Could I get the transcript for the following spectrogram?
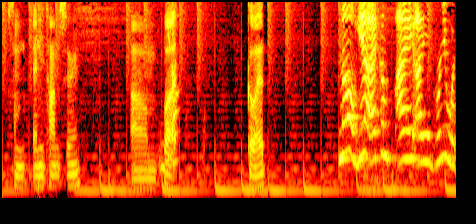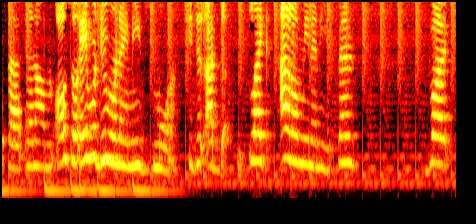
some anytime soon. Um, but yeah. go ahead. No, yeah, I com- I, I agree with that, and um, also Ava DuVernay needs more. She just, I like, I don't mean any offense, but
